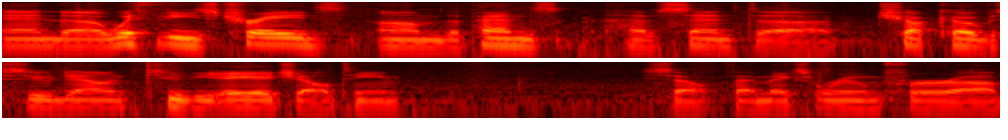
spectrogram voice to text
And uh, with these trades, um, the Pens have sent uh, Chuck Kobasew down to the AHL team. So that makes room for uh,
